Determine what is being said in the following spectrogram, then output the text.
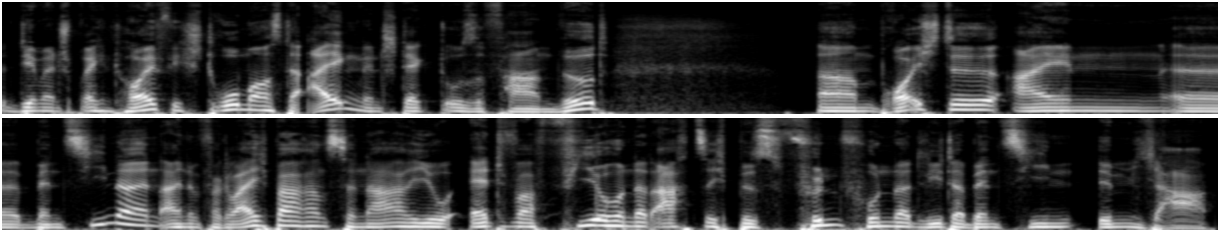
dementsprechend häufig Strom aus der eigenen Steckdose fahren wird, ähm, bräuchte ein äh, Benziner in einem vergleichbaren Szenario etwa 480 bis 500 Liter Benzin im Jahr.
